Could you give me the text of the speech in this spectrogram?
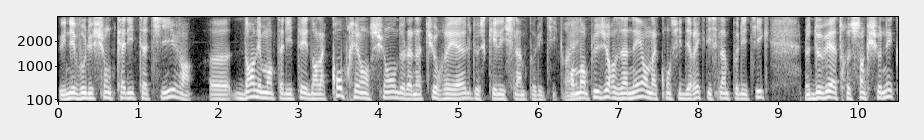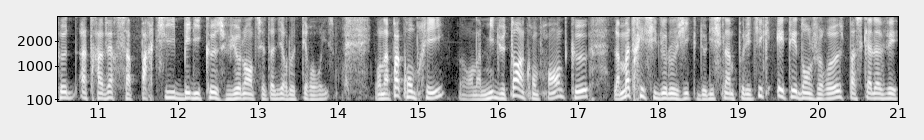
une évolution qualitative euh, dans les mentalités et dans la compréhension de la nature réelle de ce qu'est l'islam politique. Pendant plusieurs années, on a considéré que l'islam politique ne devait être sanctionné qu'à travers sa partie belliqueuse violente, c'est-à-dire le terrorisme. on n'a pas compris, on a mis du temps à comprendre que la matrice idéologique de l'islam politique était dangereuse parce qu'elle avait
